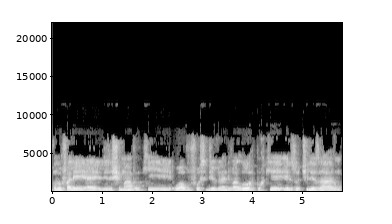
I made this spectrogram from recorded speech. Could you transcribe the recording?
como eu falei, é, eles estimavam que o alvo fosse de grande valor, porque eles utilizaram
